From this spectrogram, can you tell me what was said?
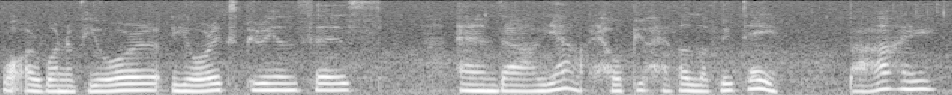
what are one of your your experiences. And uh, yeah, I hope you have a lovely day. Bye.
